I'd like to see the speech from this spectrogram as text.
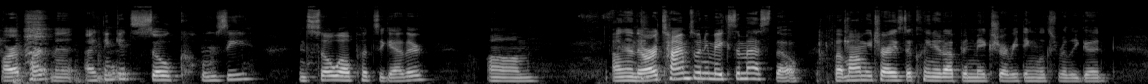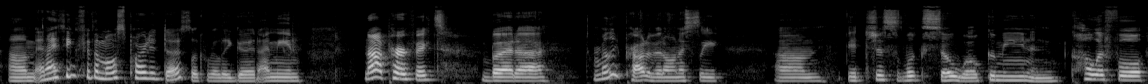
our apartment. I think it's so cozy and so well put together. Um, and then there are times when he makes a mess though, but mommy tries to clean it up and make sure everything looks really good. Um, and I think for the most part, it does look really good. I mean, not perfect, but uh, I'm really proud of it, honestly. Um, it just looks so welcoming and colorful.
